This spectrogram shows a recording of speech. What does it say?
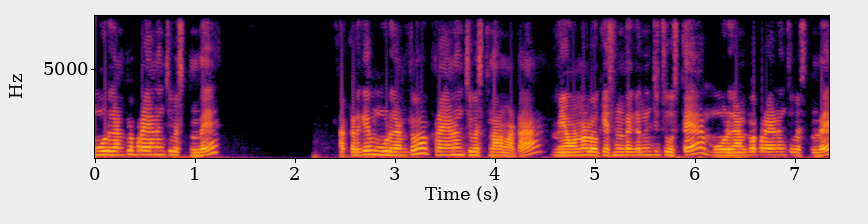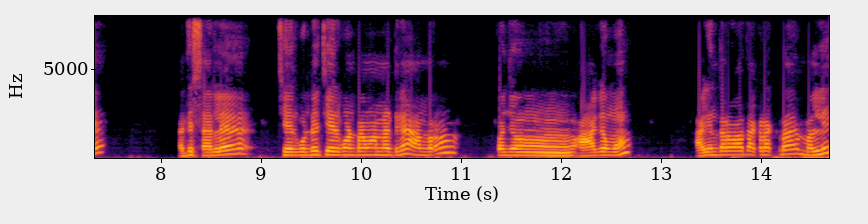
మూడు గంటల ప్రయాణం చూపిస్తుంది. అక్కడికే మూడు గంటల ప్రయాణం చూపిస్తుంది అనమాట మేమున్న లొకేషన్ దగ్గర నుంచి చూస్తే మూడు గంటల ప్రయాణం చూపిస్తుంది. అది సర్లే చేరుకుంటే చేరుకుంటాం అన్నట్టుగా అందరం కొంచెం ఆగాము. ఆగిన తర్వాత అక్కడక్కడ మళ్ళీ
